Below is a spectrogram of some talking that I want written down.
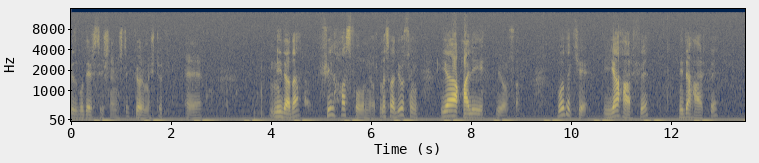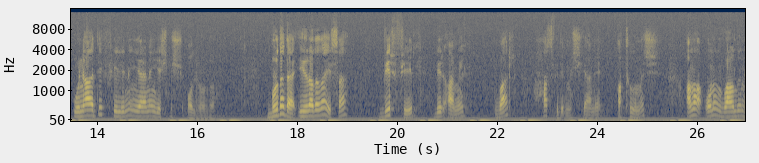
biz bu dersi işlemiştik, görmüştük. E, nida'da fil hasf olunuyor. Mesela diyorsun ya Ali diyorsun. Buradaki ya harfi, nida harfi unadi fiilinin yerine geçmiş olurdu. Burada da irada da ise bir fiil, bir amil var hasfedilmiş yani atılmış ama onun varlığını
